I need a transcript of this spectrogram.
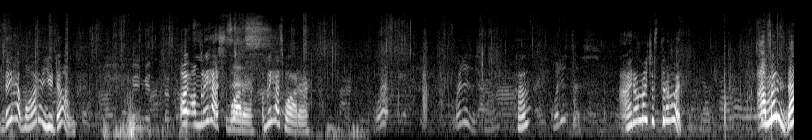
They have water, you don't Oh, Omli has water Omli has water What? What is this? Huh? What is this? I don't know, just throw it Amanda,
